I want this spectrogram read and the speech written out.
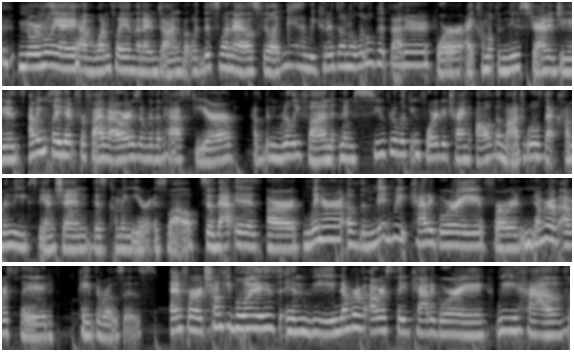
Normally, I have one play and then I'm done. But with this one, I always feel like, man, we could have done a little bit better. Or I come up with new strategies. Having played it for five hours over the past year has been really fun. And I'm super looking forward to trying all of the modules that come in the expansion this coming year as well. So that is our winner of the midweek category for number of hours played Paint the Roses. And for our chunky boys in the number of hours played category, we have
